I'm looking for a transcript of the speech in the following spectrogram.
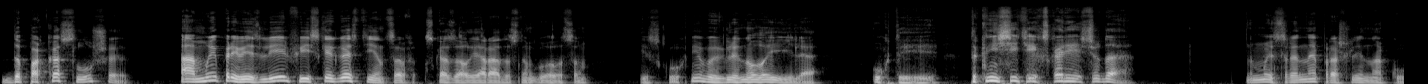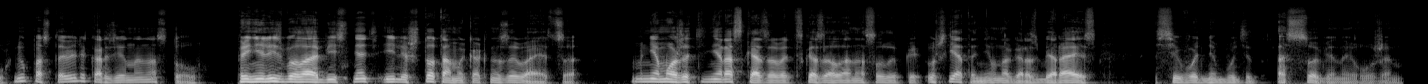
«Да пока слушает. А мы привезли эльфийских гостинцев», — сказал я радостным голосом. Из кухни выглянула Иля — «Ух ты! Так несите их скорее сюда!» Мы с Рене прошли на кухню, поставили корзины на стол. Принялись было объяснять, или что там и как называется. «Мне можете не рассказывать», — сказала она с улыбкой. «Уж я-то немного разбираюсь. Сегодня будет особенный ужин».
